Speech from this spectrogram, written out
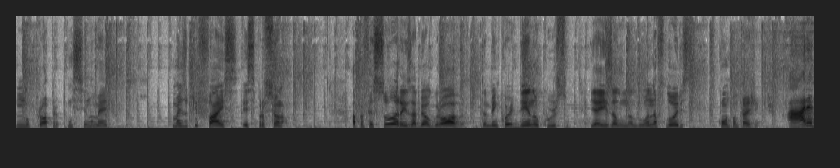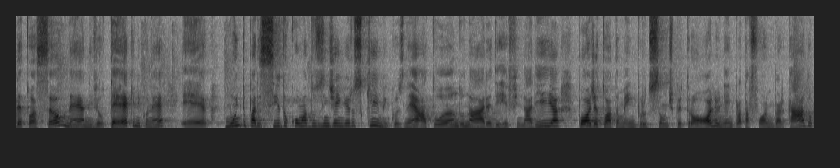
no próprio ensino médio. Mas o que faz esse profissional? A professora Isabel Grova, que também coordena o curso, e a ex-aluna Luana Flores contam pra gente. A área de atuação, né, a nível técnico, né, é muito parecido com a dos engenheiros químicos, né, atuando na área de refinaria, pode atuar também em produção de petróleo, né, em plataforma embarcado,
